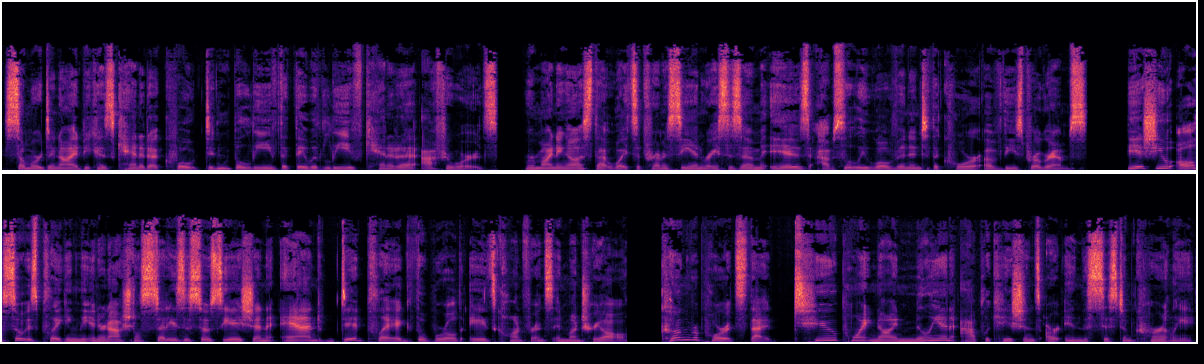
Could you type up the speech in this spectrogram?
Some were denied because Canada, quote, didn't believe that they would leave Canada afterwards, reminding us that white supremacy and racism is absolutely woven into the core of these programs. The issue also is plaguing the International Studies Association and did plague the World AIDS Conference in Montreal. Keung reports that 2.9 million applications are in the system currently.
